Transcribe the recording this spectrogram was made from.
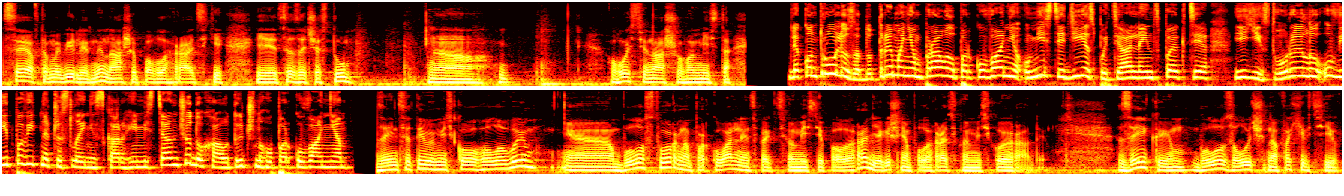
це автомобілі не наші павлоградські, і це зачасту е, гості нашого міста. Для контролю за дотриманням правил паркування у місті діє спеціальна інспекція. Її створили у відповідь на численні скарги містян щодо хаотичного паркування. За ініціативи міського голови е, було створено паркувальну інспекцію у місті Павлограді рішення Павлоградської міської ради, за яким було залучено фахівців,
